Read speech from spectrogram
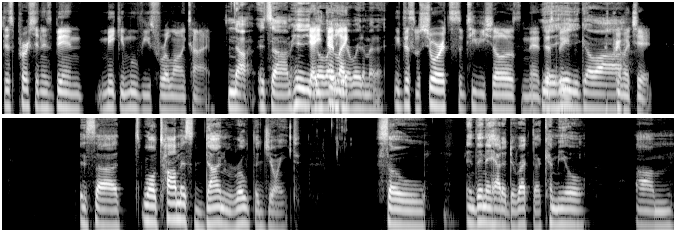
this person has been making movies for a long time no. It's um. Here you Yeah, he go. did, Right like, here. Wait a minute. he did some shorts some tv shows and then Yeah, here you go. Uh, pretty much it It's uh well Thomas Dunn wrote the joint. So and then they had a director, Camille um,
